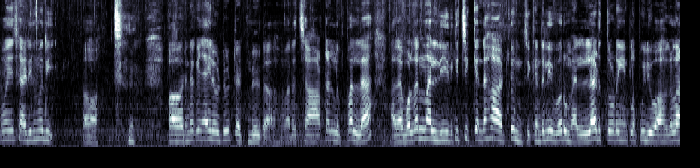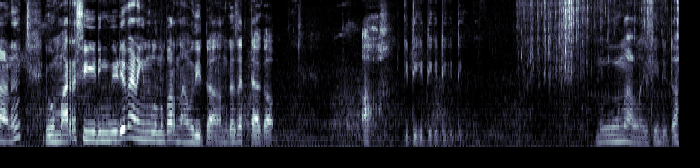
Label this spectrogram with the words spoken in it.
പോയേ ചാടിയത് മതി. ആ പവറിന്റെ ഒക്കെ ഞാൻ അതിലോട്ട് വിട്ടിട്ടുണ്ട് കേട്ടോ. വേറെ ചാട്ടം എളുപ്പമല്ല അതേപോലെ തന്നെ നല്ല രീതിക്ക് ചിക്കന്റെ ഹാർട്ടും ചിക്കന്റെ ലിവറും എല്ലാം എടുത്തു തുടങ്ങിയിട്ടുള്ള പുലിവാഹകളാണ്. ഇവന്മാരുടെ ഫീഡിങ് വീഡിയോ വേണമെങ്കിൽ നിങ്ങളൊന്ന് പറഞ്ഞാൽ മതി കേട്ടോ. നമുക്ക് സെറ്റാക്കാം ആ കിട്ടി കിട്ടി കിട്ടി കിട്ടി. മൂന്നാളെ കിട്ടിയിട്ടുണ്ട് കേട്ടോ.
